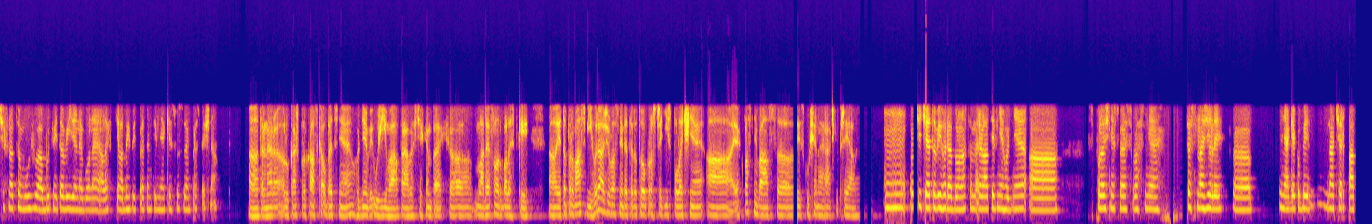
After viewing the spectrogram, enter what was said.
všechno, co můžu a buď mi to vyjde nebo ne, ale chtěla bych být pro ten tým nějakým způsobem prospěšná. Trenér Lukáš Procházka obecně hodně využívá právě v těch kempech uh, mladé florbalistky. Uh, je to pro vás výhoda, že vlastně jdete do toho prostředí společně a jak vlastně vás ty zkušené hráčky přijali? Mm, určitě je to výhoda, bylo nás tam relativně hodně a společně jsme vlastně se snažili nějak jakoby načerpat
